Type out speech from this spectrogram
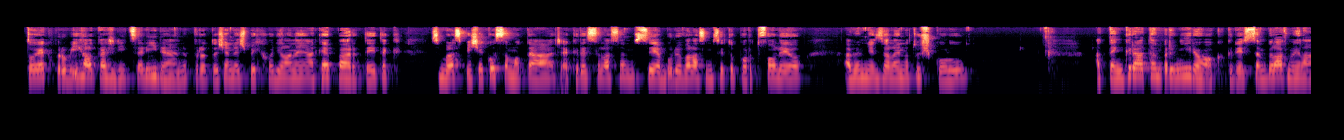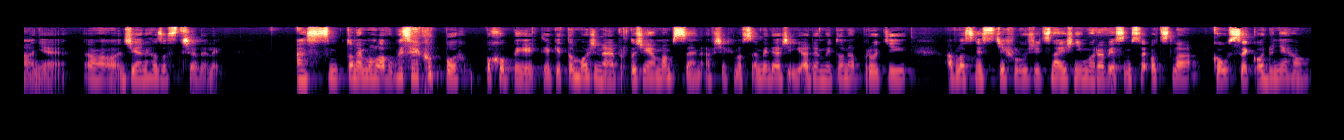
to, jak probíhal každý celý den, protože než bych chodila na nějaké party, tak jsem byla spíš jako samotář a kreslila jsem si a budovala jsem si to portfolio, aby mě vzali na tu školu. A tenkrát ten první rok, kdy jsem byla v Miláně, uh, Gianniho zastřelili. A jsem to nemohla vůbec jako pochopit, jak je to možné, protože já mám sen a všechno se mi daří a jde mi to naproti. A vlastně z těch Lužic na Jižní Moravě jsem se odstla kousek od něho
